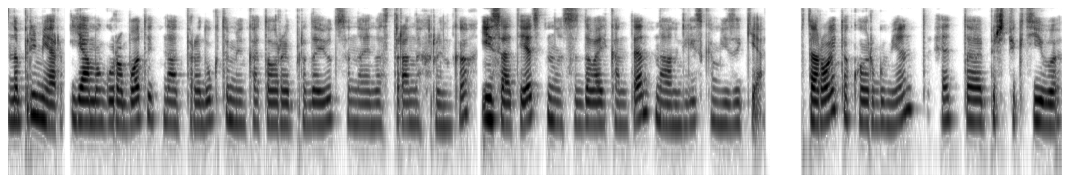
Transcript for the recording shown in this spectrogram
Например, я могу работать над продуктами, которые продаются на иностранных рынках, и, соответственно, создавать контент на английском языке. Второй такой аргумент — это перспективы.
